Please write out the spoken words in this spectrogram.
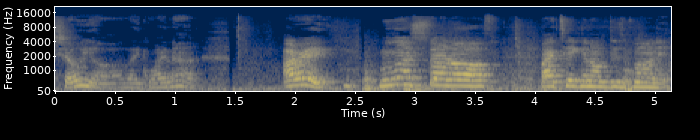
show y'all. Like, why not? All right, we're gonna start off by taking off this bonnet.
